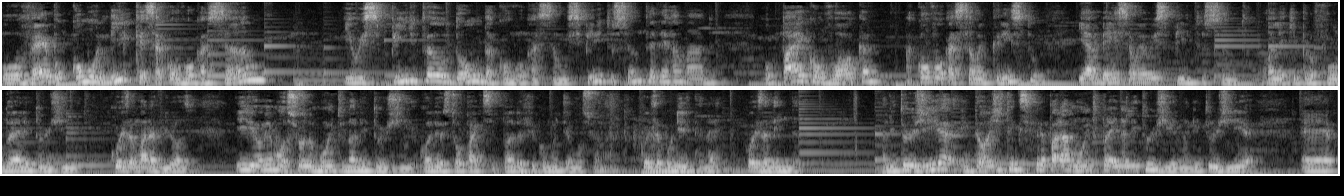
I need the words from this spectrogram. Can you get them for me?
o Verbo comunica essa convocação e o Espírito é o dom da convocação. O Espírito Santo é derramado. O Pai convoca, a convocação é Cristo e a bênção é o Espírito Santo. Olha que profundo é a liturgia, coisa maravilhosa. E eu me emociono muito na liturgia. Quando eu estou participando, eu fico muito emocionado. Coisa bonita, né? Coisa linda. A liturgia, então a gente tem que se preparar muito para ir na liturgia. Na liturgia, é,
